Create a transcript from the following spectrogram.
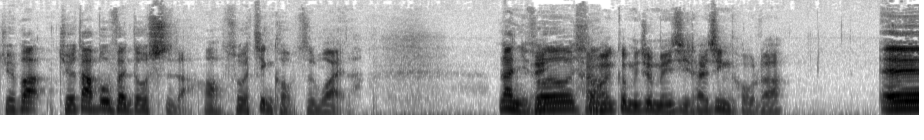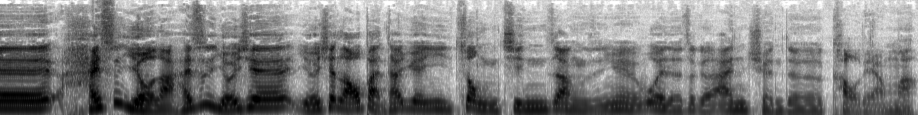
绝大绝大部分都是啦。哦，除了进口之外啦。那你说台湾根本就没几台进口的。呃，还是有啦，还是有一些有一些老板他愿意重金这样子，因为为了这个安全的考量嘛。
